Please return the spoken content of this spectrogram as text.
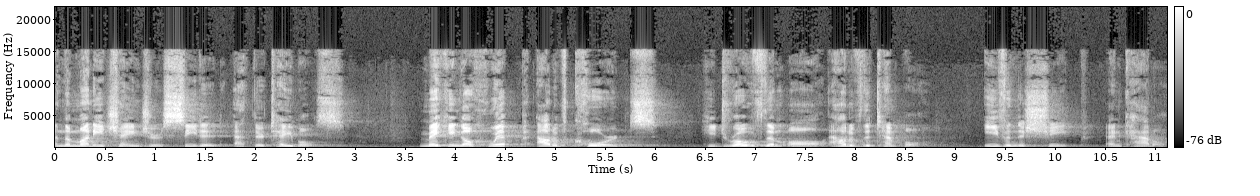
and the money changers seated at their tables. Making a whip out of cords, he drove them all out of the temple, even the sheep and cattle.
